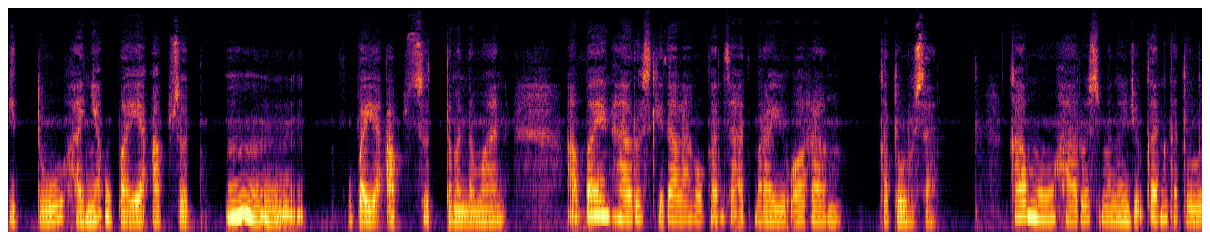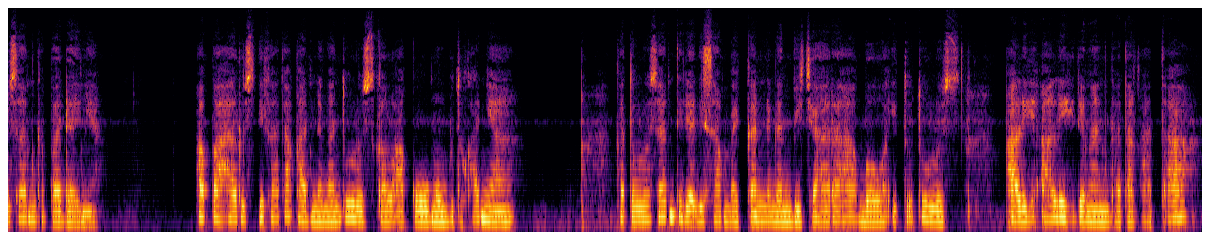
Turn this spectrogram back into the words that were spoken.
itu hanya upaya absurd. Hmm, upaya absurd, teman-teman. Apa yang harus kita lakukan saat merayu orang? Ketulusan. Kamu harus menunjukkan ketulusan kepadanya apa harus dikatakan dengan tulus kalau aku membutuhkannya? Ketulusan tidak disampaikan dengan bicara bahwa itu tulus. Alih-alih dengan kata-kata,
